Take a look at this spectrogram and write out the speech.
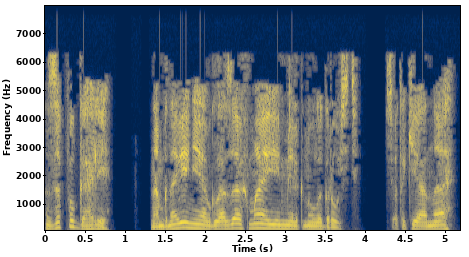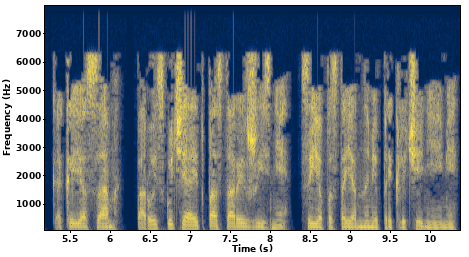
Запугали. На мгновение в глазах Майи мелькнула грусть. Все-таки она, как и я сам, порой скучает по старой жизни с ее постоянными приключениями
